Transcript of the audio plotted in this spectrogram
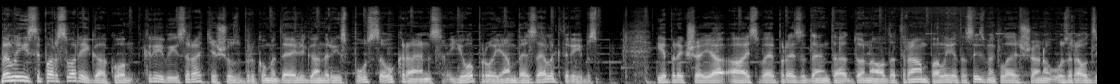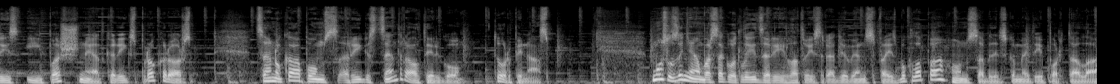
Vēl īsi par svarīgāko - Krievijas raķešu uzbrukuma dēļ gandrīz puse Ukrainas joprojām bez elektrības. Iepriekšējā ASV prezidenta Donalda Trumpa lietas izmeklēšanu uzraudzīs īpašs neatkarīgs prokurors. Cenu kāpums Rīgas centrāltirgu turpinās. Mūsu ziņām var sekot līdzi arī Latvijas Radio 1 Facebook lapā un sabiedrisko mediju portālā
